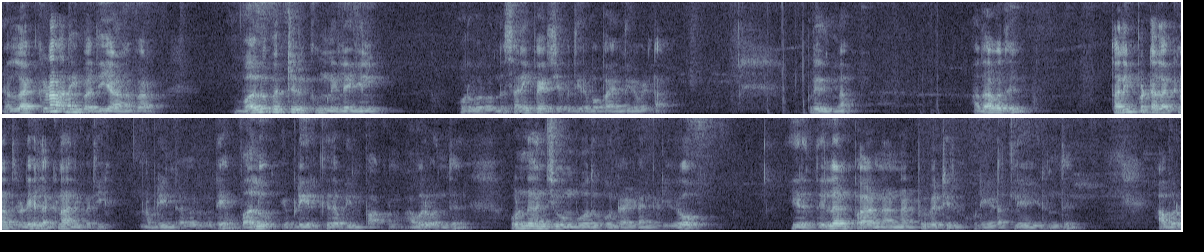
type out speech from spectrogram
லக்னாதிபதியானவர் வலுப்பெற்றிருக்கும் நிலையில் ஒருவர் வந்து சனிப்பெயர்ச்சியை பற்றி ரொம்ப பயந்துக்க வேண்டாம். புரியுதுங்களா? அதாவது தனிப்பட்ட லக்னத்தினுடைய லக்னாதிபதி அப்படின்றவருடைய வலு எப்படி இருக்குது அப்படின்னு பார்க்கணும். அவர் வந்து ஒன்று அஞ்சு ஒம்பது போன்ற இடங்களிலோ இருந்து இல்லை இப்போ நான் நட்பு பெற்றிருக்கக்கூடிய இடத்துலையோ இருந்து அவர்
